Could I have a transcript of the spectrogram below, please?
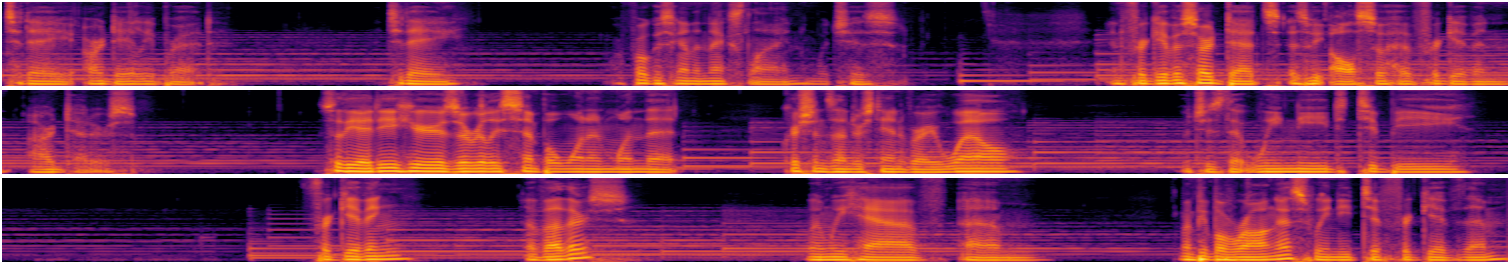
today our daily bread. Today we're focusing on the next line, which is and forgive us our debts as we also have forgiven our debtors. So the idea here is a really simple one and one that Christians understand very well, which is that we need to be forgiving of others. When we have, um, when people wrong us, we need to forgive them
